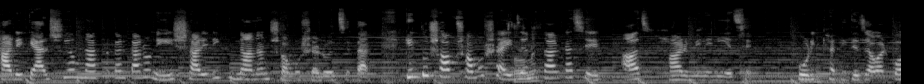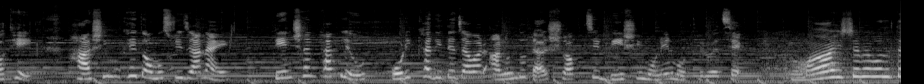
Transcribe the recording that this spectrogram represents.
হাড়ে ক্যালসিয়াম না থাকার কারণে শারীরিক নানান সমস্যা রয়েছে তার। কিন্তু সব সমস্যাই যেন তার কাছে আজ হাড় মেনে নিয়েছে। পরীক্ষা দিতে যাওয়ার পথে হাসি মুখে তমশ্রী জানায় টেনশন থাকলেও পরীক্ষা দিতে যাওয়ার আনন্দটা সবচেয়ে বেশি মনের মধ্যে রয়েছে। মা হিসেবে বলতে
